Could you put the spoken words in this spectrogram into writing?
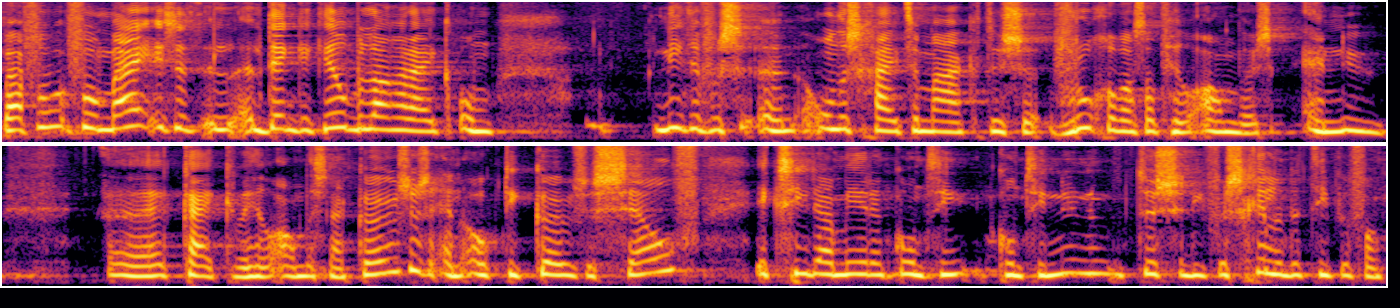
Maar voor, voor mij is het denk ik heel belangrijk om niet een onderscheid te maken tussen vroeger was dat heel anders en nu uh, kijken we heel anders naar keuzes. En ook die keuzes zelf. Ik zie daar meer een continu, continuum tussen die verschillende typen van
